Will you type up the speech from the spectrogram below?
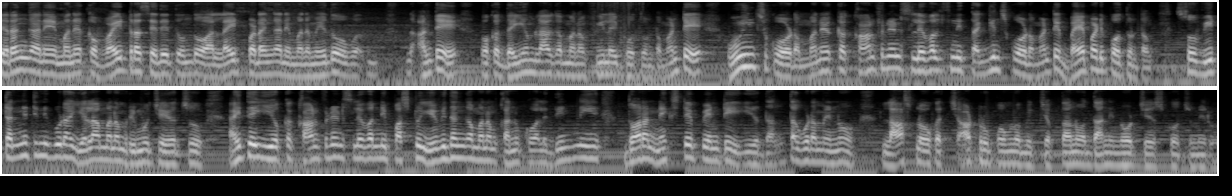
తెరంగానే మన యొక్క వైట్ డ్రెస్ ఏదైతే ఉందో ఆ లైట్ పడంగానే మనం ఏదో అంటే ఒక దయ్యంలాగా మనం ఫీల్ అయిపోతుంటాం. అంటే ఊహించుకోవడం మన యొక్క కాన్ఫిడెన్స్ లెవెల్స్ని తగ్గించుకోవడం అంటే భయపడిపోతుంటాం. సో వీటన్నిటిని కూడా ఎలా మనం రిమూవ్ చేయొచ్చు? అయితే ఈ యొక్క కాన్ఫిడెన్స్ లెవెల్ని ఫస్ట్ ఏ విధంగా మనం కనుక్కోవాలి? దీన్ని ద్వారా నెక్స్ట్ స్టెప్ ఏంటి? ఇదంతా కూడా నేను లాస్ట్లో ఒక చార్ట్ రూపంలో మీకు చెప్తాను. దాన్ని నోట్ చేసుకోవచ్చు మీరు.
